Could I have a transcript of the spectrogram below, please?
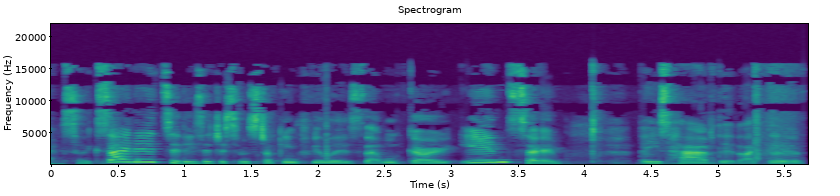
I'm so excited. So these are just some stocking fillers that will go in. So these have the like the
